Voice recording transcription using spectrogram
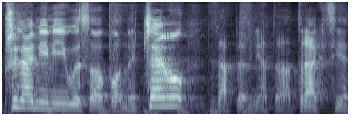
przynajmniej miej łyse opony. Czemu? Zapewnia to atrakcję.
